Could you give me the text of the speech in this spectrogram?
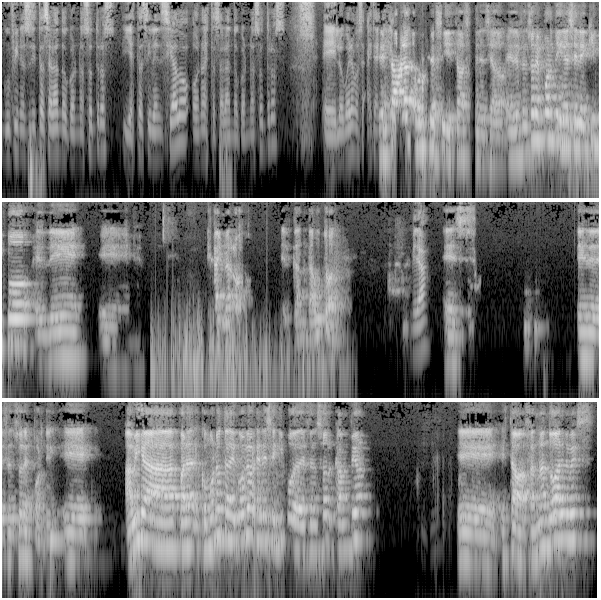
Goofy, no sé si estás hablando con nosotros y estás silenciado o no estás hablando con nosotros. Eh, lo veremos. Ahí está. Estaba hablando con usted, sí, estaba silenciado. El Defensor Sporting es el equipo eh, de, eh, de Jaime Ross, el cantautor. Mirá, Es, es de Defensor Sporting. Eh, había, para, como nota de color, en ese equipo de Defensor campeón, eh, estaba Fernando Alves,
